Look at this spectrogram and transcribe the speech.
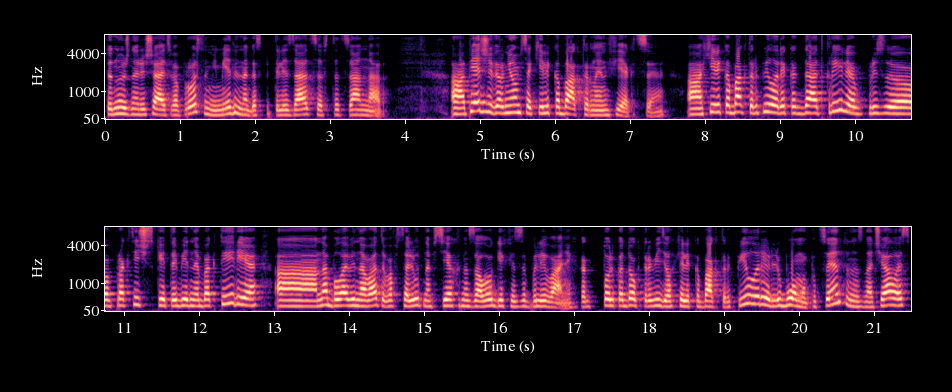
то нужно решать вопросы немедленно госпитализация в стационар. А, опять же вернемся к хеликобактерной инфекции. А, хеликобактер пилори, когда открыли, э, практически эта бедная бактерия, а, она была виновата в абсолютно всех нозологиях и заболеваниях. Как только доктор видел хеликобактер пилори, любому пациенту назначалась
